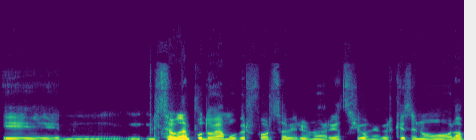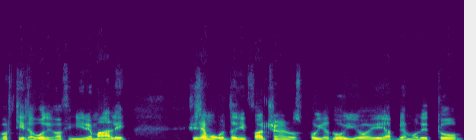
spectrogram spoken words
e mh, il secondo tempo dovevamo per forza avere una reazione perché sennò la partita poteva finire male. Ci siamo guardati in faccia nello spogliatoio e abbiamo detto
